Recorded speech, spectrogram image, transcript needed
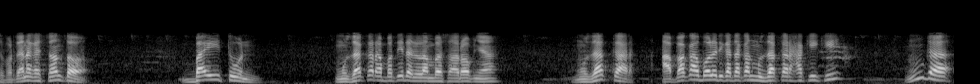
Seperti anak kasih contoh. Baitun. Muzakkar apa tidak dalam bahasa Arabnya? Muzakkar. Apakah boleh dikatakan muzakkar hakiki? Enggak.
